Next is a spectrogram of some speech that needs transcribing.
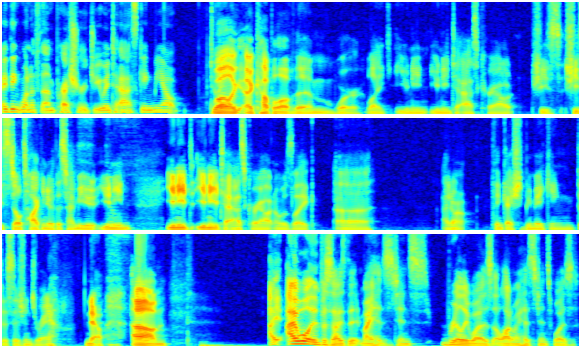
I think one of them pressured you into asking me out. Well, a, a couple of them were like, "You need, you need to ask her out. She's, she's still talking to her this time. You, you need, you need, you need to ask her out." And I was like, uh, "I don't think I should be making decisions right now." no. Um, I, I will emphasize that my hesitance really was a lot of my hesitance was,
